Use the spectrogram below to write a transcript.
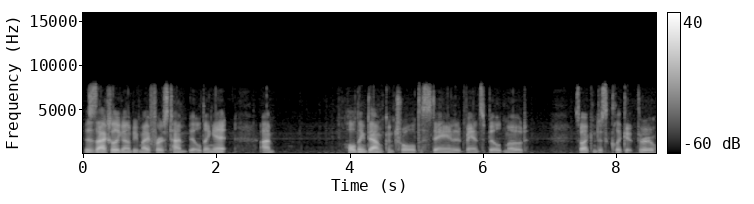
This is actually going to be my first time building it. I'm holding down control to stay in advanced build mode so I can just click it through.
